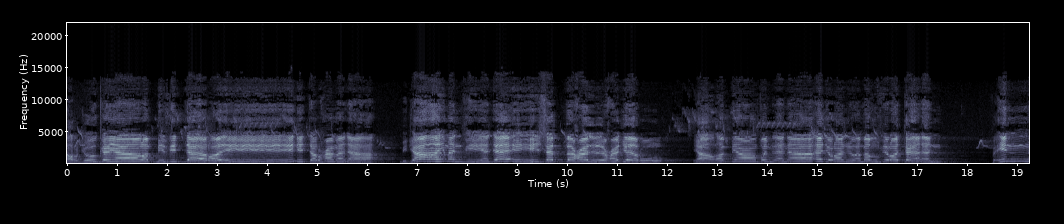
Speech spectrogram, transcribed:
أرجوك يا رب في الدارين ترحمنا بجاه من في يديه سبح الحجر. يا رب أعظم لنا أجرا ومغفرة. فإن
